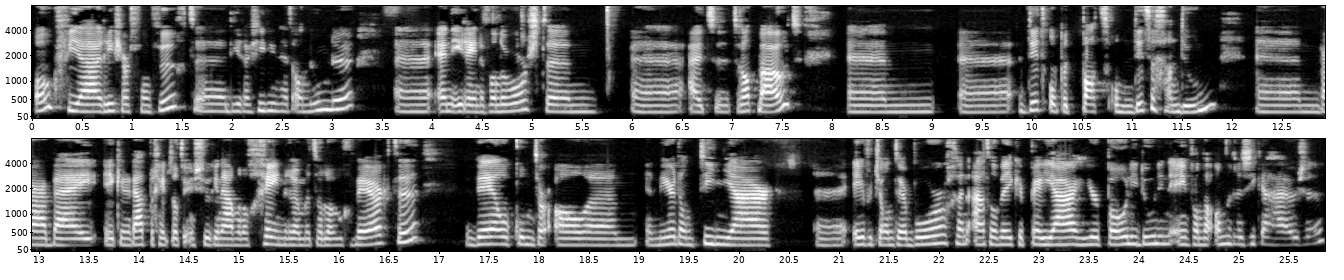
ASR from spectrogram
ook via Richard van Vught, uh, die Rashidi net al noemde, en Irene van der Horst uit het Radboud, um, uh, dit op het pad om dit te gaan doen. Um, waarbij ik inderdaad begreep dat er in Suriname nog geen reumatoloog werkte. Wel komt er al um, meer dan tien jaar uh, Evert-Jan een aantal weken per jaar hier poli doen in een van de andere ziekenhuizen.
